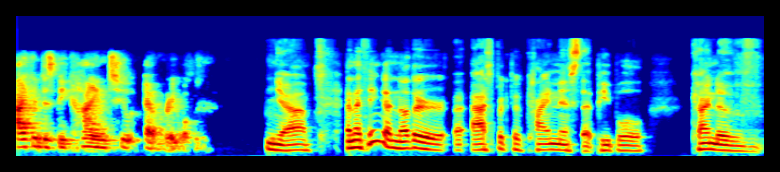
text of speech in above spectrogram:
I can just be kind to everyone. Yeah. And I think another uh, aspect of kindness that people kind of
